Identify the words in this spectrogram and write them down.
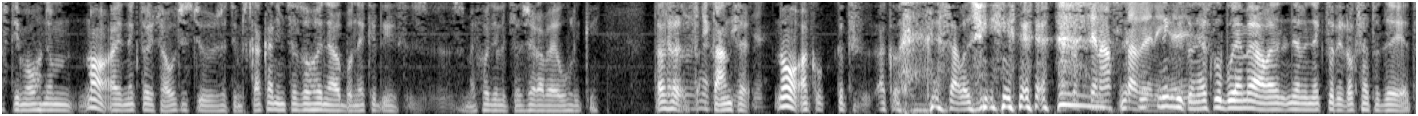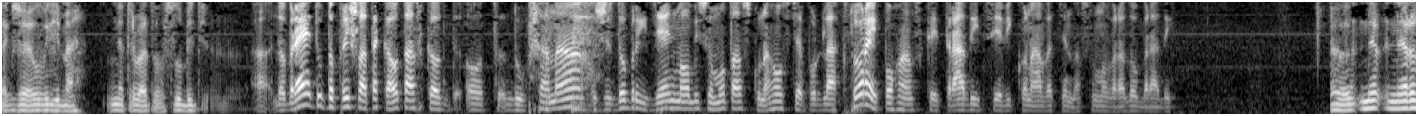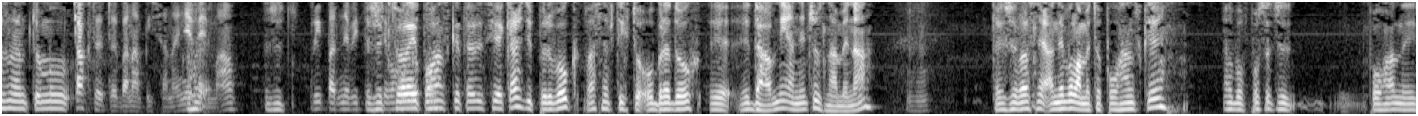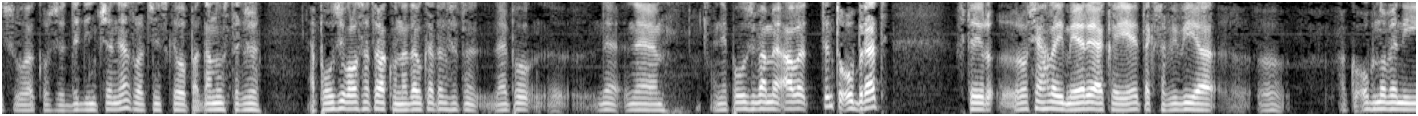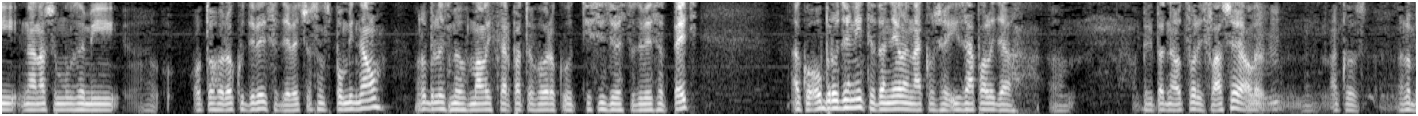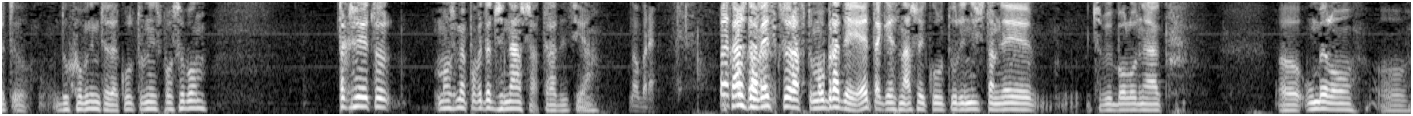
s tým ohňom, no aj niektorí sa očistujú, že tým skakaním cez oheň, alebo niekedy sme chodili cez žeravé uhlíky. Takže tance. No, ako, ako záleží. Ako ste nastavení. Nikdy to neslubujeme, ale niektorý rok sa to deje, takže uvidíme. Netreba to slúbiť Dobre, tuto prišla taká otázka od, od Dušana, že dobrý deň, mal by som otázku na hostia, podľa ktorej pohanskej tradície vykonávate na slnovrad obrady? E, ne, nerozumiem tomu... Takto je to iba napísané, neviem. A že, prípadne by to že ktorej pohanskej tradície každý prvok vlastne v týchto obradoch je, je dávny a niečo znamená. Uh-huh. Takže vlastne, a nevoláme to pohanské, lebo v podstate pohany sú akože dedinčania z latinského paganus, takže a používalo sa to ako nadávka, takže to nepo, ne, ne, nepoužívame, ale tento obrad v tej rozsiahlej miere, aké je, tak sa vyvíja uh, ako obnovený na našom území od toho roku 99, čo som spomínal. Robili sme ho v Malých Karpatoch v roku 1995 ako obrodený, teda nielen ako, že ísť zapaliť a um, prípadne otvoriť flaše, ale mm-hmm. ako robiť to duchovným, teda kultúrnym spôsobom. Takže je to môžeme povedať, že naša tradícia. Dobre. Preto Každá vec, ktorá v tom obrade je, tak je z našej kultúry. Nič tam nie je, čo by bolo nejak uh, umelo uh,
